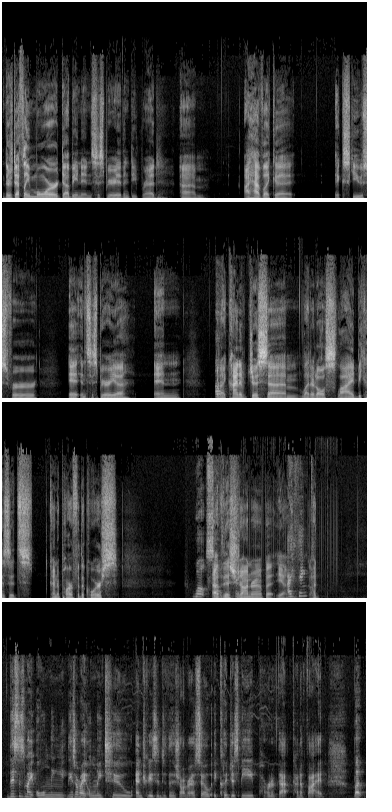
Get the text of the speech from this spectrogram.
there's definitely more dubbing in Suspiria than Deep Red. Um, I have like a excuse for it in Suspiria, and but Oh. I kind of just um, let it all slide because it's kind of par for the course well, so of this the- genre. But yeah, I think this is my only these are my only two entries into the genre so it could just be part of that kind of vibe but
